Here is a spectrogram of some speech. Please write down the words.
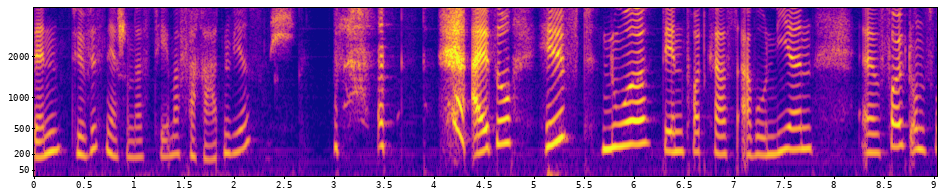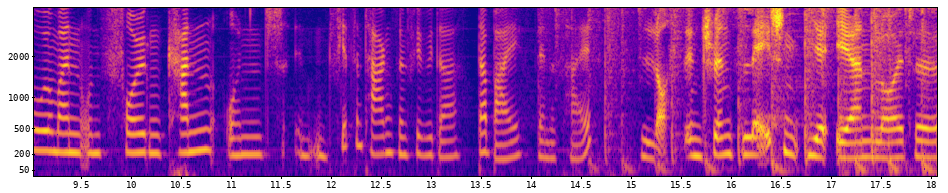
Denn wir wissen ja schon das Thema. Verraten wir es? Nee. Also hilft nur den Podcast abonnieren. Äh, folgt uns, wo man uns folgen kann. Und in 14 Tagen sind wir wieder dabei, wenn es heißt Lost in Translation, ihr Ehrenleute.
